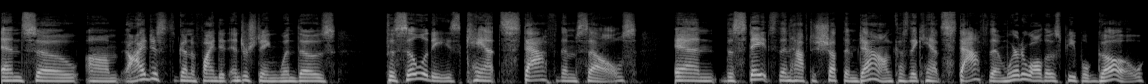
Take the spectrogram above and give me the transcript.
And so um, I just going to find it interesting when those facilities can't staff themselves and the states then have to shut them down because they can't staff them. Where do all those people go?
